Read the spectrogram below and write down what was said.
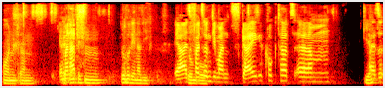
Und ähm, Ja, man hat- ein souveräner Sieg. Ja, also falls Irgendwo. irgendjemand Sky geguckt hat, ähm, Hier. also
